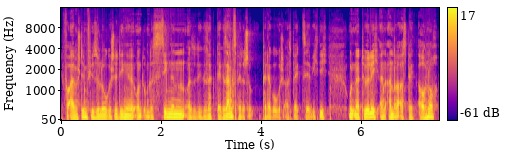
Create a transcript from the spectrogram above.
vor allem stimmphysiologische Dinge und um das Singen, also die, der gesangspädagogische Aspekt sehr wichtig. Und natürlich ein anderer Aspekt auch noch,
